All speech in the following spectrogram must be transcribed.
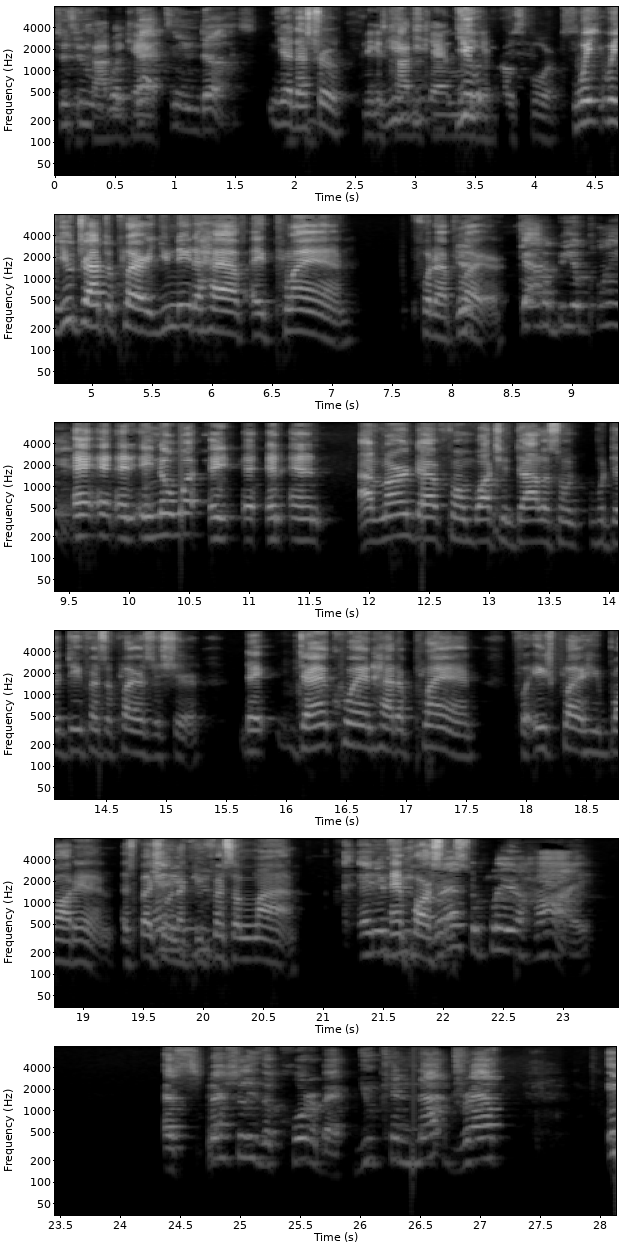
to It's do what that team does. Yeah, that's true. Biggest You- you- copycat you- league in pro sports. When when you draft a player, you need to have a plan for that Yeah. player. Gotta be a plan. And and, and, you know what? And, and and I learned that from watching Dallas on with their defensive players this year. They Dan Quinn had a plan for each player he brought in, especially And on the you- defensive line. And if And you Parsons. draft a player high, especially the quarterback, you cannot draft. If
